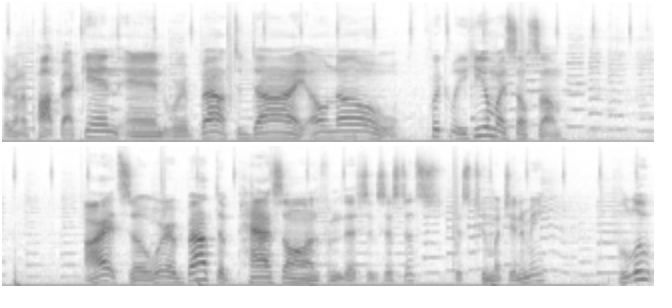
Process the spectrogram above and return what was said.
They're going to pop back in, and we're about to die. Oh no! Quickly heal myself some. Alright, so we're about to pass on from this existence. There's too much enemy. Bloop.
